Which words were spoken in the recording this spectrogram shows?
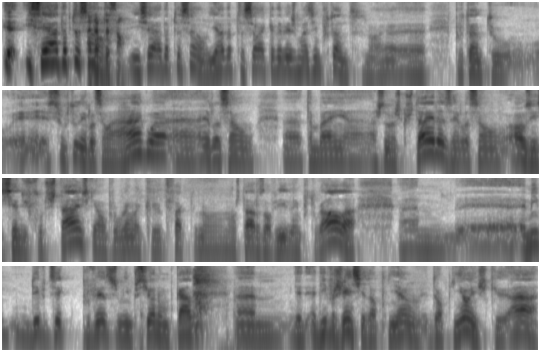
É, isso é a adaptação. adaptação. Isso é a adaptação. E a adaptação é cada vez mais importante, não é? é portanto, é, sobretudo em relação à água, em relação também às zonas costeiras, em relação aos incêndios florestais, que é um problema que de facto não, não está resolvido em Portugal. Há, a mim, devo dizer que por vezes me impressiona um bocado a, divergência de, opinião, de opiniões que há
